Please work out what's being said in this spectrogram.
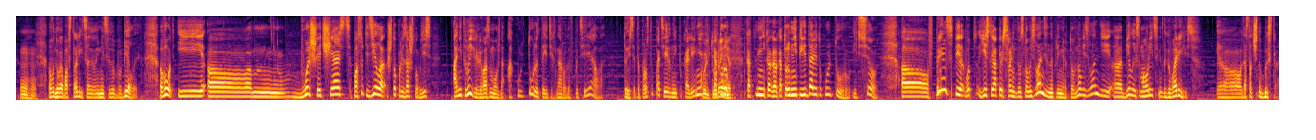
В- Ну, австралийцы, имеется в виду белые. Вот. И а, м, большая часть, по сути дела, что произошло? Здесь они-то выиграли, возможно, а культура-то этих народов потеряла. То есть это просто потерянные поколения, Культуры которым, нет. ко- не- ко- которым не передали эту культуру. И все. в принципе, вот если опять сравнить с Новой Зеландией, например, то в Новой Зеландии а, белые с маурицами договорились э, достаточно быстро.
